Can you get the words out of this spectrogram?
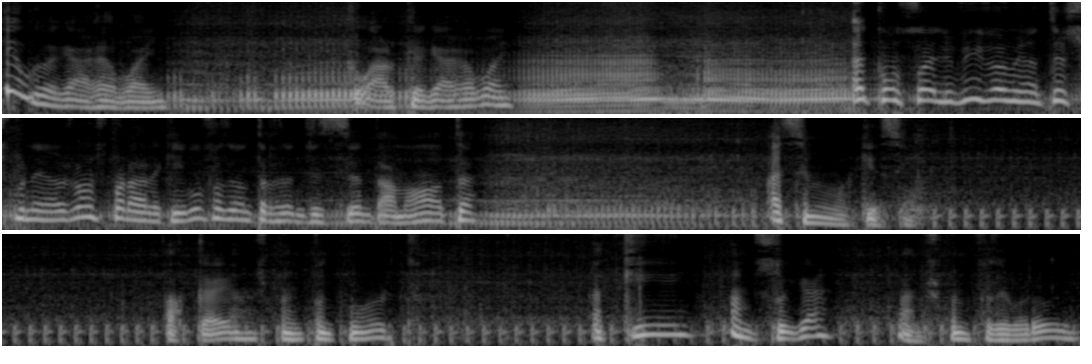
Ele agarra bem. Claro que agarra bem. Aconselho vivamente estes pneus. Vamos parar aqui. Vou fazer um 360 à moto. Assim mesmo aqui assim. Ok, vamos para um ponto morto. Aqui. Vamos ligar. Vamos para não fazer barulho.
